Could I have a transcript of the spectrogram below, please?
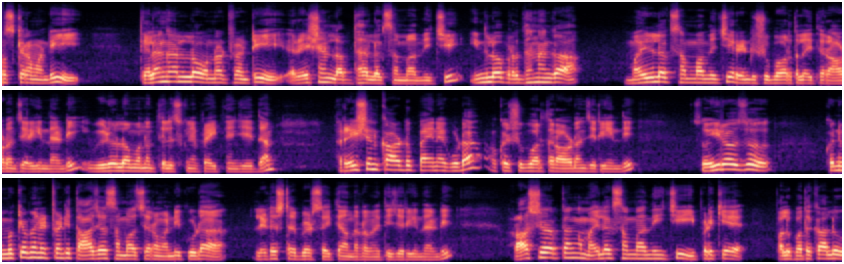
నమస్కారం అండి. తెలంగాణలో ఉన్నటువంటి రేషన్ లబ్ధారులకు సంబంధించి ఇందులో ప్రధానంగా మహిళలకు సంబంధించి రెండు శుభవార్తలు అయితే రావడం జరిగిందండి. వీడియోలో మనం తెలుసుకునే ప్రయత్నం చేద్దాం. రేషన్ కార్డు పైన కూడా ఒక శుభవార్త రావడం జరిగింది. సో ఈరోజు కొన్ని ముఖ్యమైనటువంటి తాజా సమాచారం అన్నీ కూడా లేటెస్ట్ అప్డేట్స్ అయితే అందడం అయితే జరిగిందండి. రాష్ట్ర వ్యాప్తంగా మహిళలకు సంబంధించి ఇప్పటికే పలు పథకాలు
